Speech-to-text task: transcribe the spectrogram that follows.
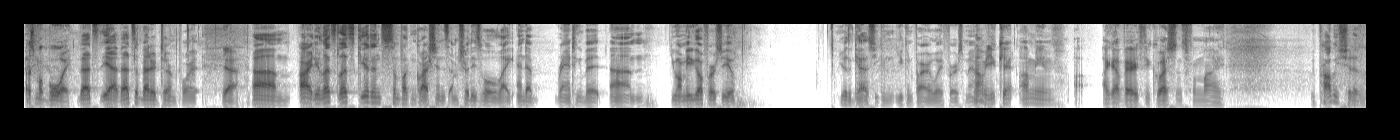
That's my boy. That's yeah, that's a better term for it. Yeah. Um, all right, dude. Let's let's get into some fucking questions. I'm sure these will like end up ranting a bit. Um, you want me to go first or you? You're the guest. You can you can fire away first, man. No, you can't. I mean, I got very few questions from my. We probably should have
